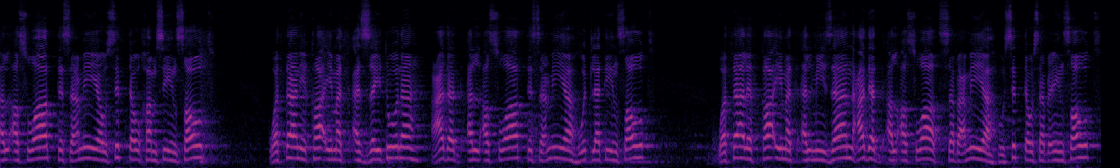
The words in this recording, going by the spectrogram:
الأصوات 956 صوت والثاني قائمة الزيتونة عدد الأصوات 930 صوت والثالث قائمة الميزان عدد الأصوات 776 صوت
